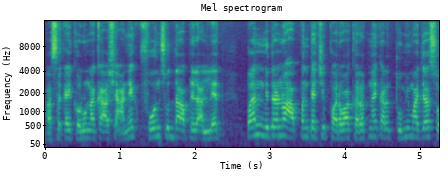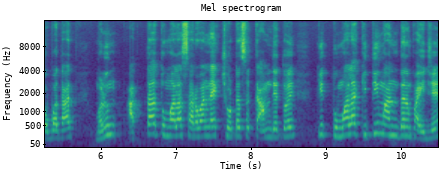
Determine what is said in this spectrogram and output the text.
असं काही करू नका. असे अनेक फोनसुद्धा आपल्याला आले आहेत. पण मित्रांनो आपण त्याची पर्वा करत नाही. कारण तुम्ही माझ्यासोबत आहात. म्हणून आत्ता तुम्हाला सर्वांना एक छोटंसं काम देतोय की तुम्हाला किती मानधन पाहिजे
